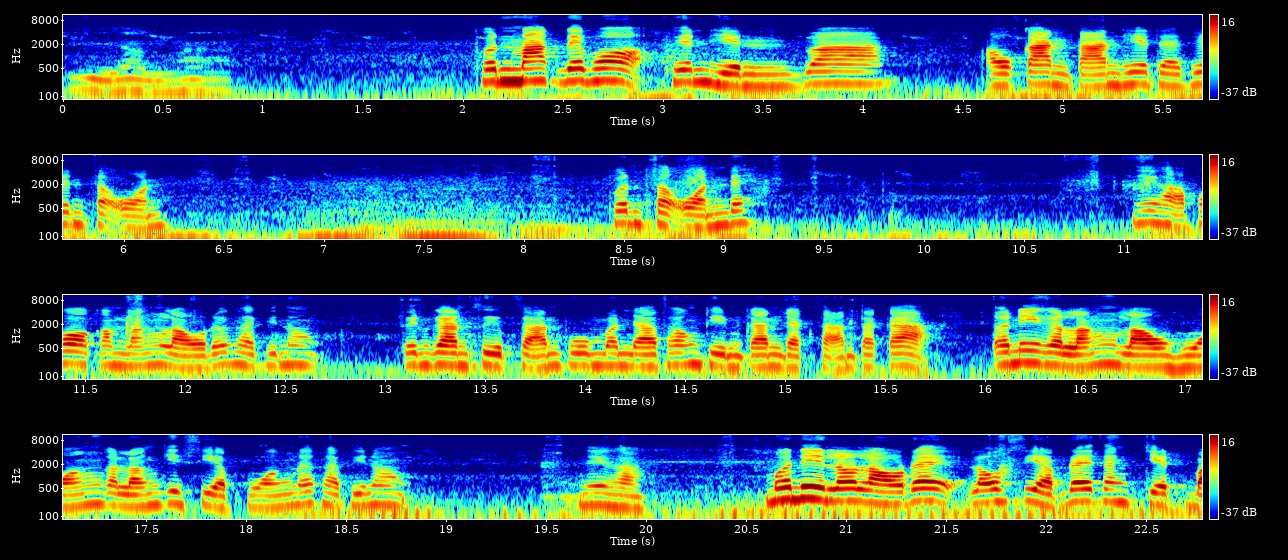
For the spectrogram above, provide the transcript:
ที่ยันมาเพิ่นมักได้พ่อเพิ่นเห็นว่า เอาก้านตาลเฮ็ดให้เพิ่นสะอ่อน เพิ่นสะอ่อนเด้ นี่ค่ะพ่อกำลังเหลาเด้วยค่ะพี่น้อง เป็นการสืบสารภูมิปัญญาท้องถิ่นการจากสารตะกร้า ตอนนี้กำลังเหลาหวงกำลังที่เสียบหวงเด้อค่ะ พี่น้อง นี่ค่ะ เมื่อนี้เราเหลาได้เราเสียบได้ตั้งเจ็ดใบ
